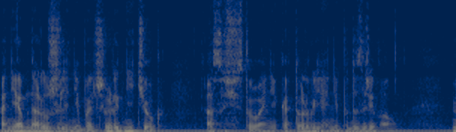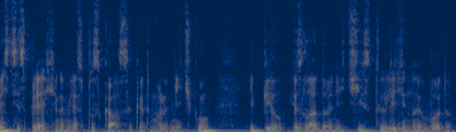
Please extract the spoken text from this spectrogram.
они обнаружили небольшой родничок, о существовании которого я не подозревал – Вместе с Пряхиным я спускался к этому родничку и пил из ладони чистую ледяную воду.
